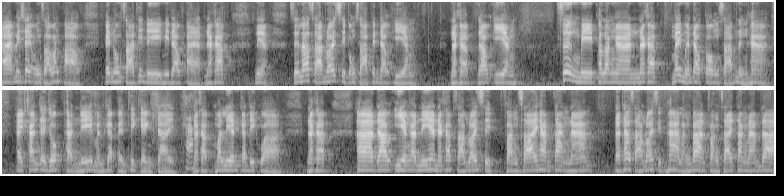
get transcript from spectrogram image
อ่าไม่ใช่องศาว่างเปล่า เป็นองศาที่ดีมีดาว8นะครับเนี่ยเสร็จแล้ว 310 องศาเป็นดาวเอียงนะครับดาวเอียงซึ่งมีพลังงานนะครับไม่เหมือนดาวตรง 315 ไอ้คันจะยกแผ่นนี้มันก็เป็นที่เกรงใจะนะครับมาเรียนกันดีกว่า นะครับาดาวเอียงอันนี้นะครับ310 ฝั่งซ้ายห้ามตั้งน้ำแต่ถ้า 315 หลังบ้านฝั่งซ้ายตั้งน้ำได้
